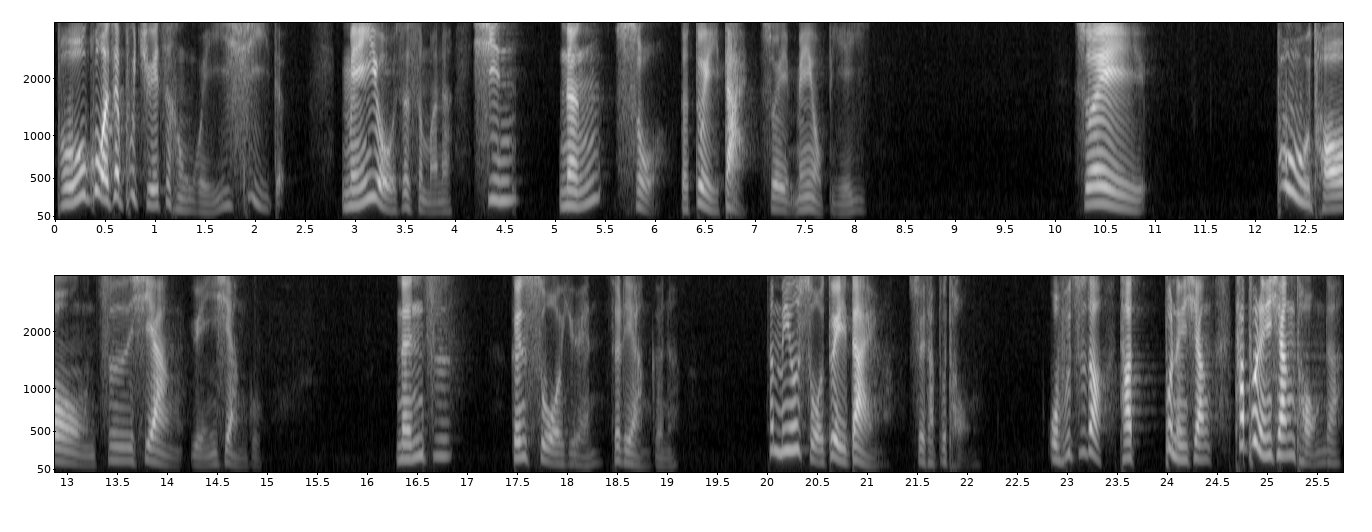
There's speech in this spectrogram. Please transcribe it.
不过这不觉是很维系的，没有这什么呢？心能所的对待，所以没有别意。所以不同之相原相故。能知跟所缘这两个呢，它没有所对待嘛，所以它不同。我不知道它不能相，它不能相同的，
